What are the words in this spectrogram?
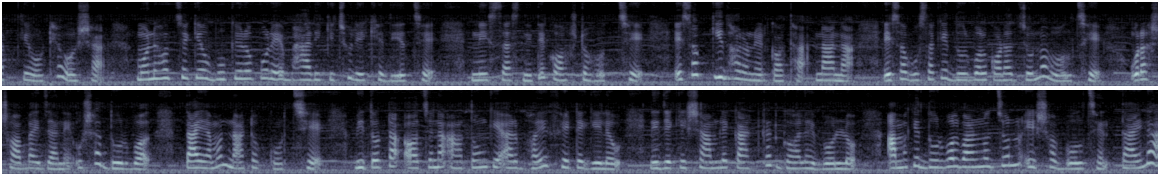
আটকে ওঠে ওষা। মনে হচ্ছে কেউ বুকের ওপরে ভারী কিছু রেখে দিয়েছে। নিঃশ্বাস নিতে কষ্ট হচ্ছে। এসব কি ধরনের কথা? না না, এসব উষাকে দুর্বল করার জন্য বলছে। ওরা সবাই জানে উষা দুর্বল, তাই এমন নাটক করছে। ভিতরটা অচেনা আতঙ্কে আর ভয়ে ফেটে গেলেও নিজেকে সামলে কাটকাট গলায় বলল, আমাকে দুর্বল বানানোর জন্য এসব বলছেন, তাই না?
